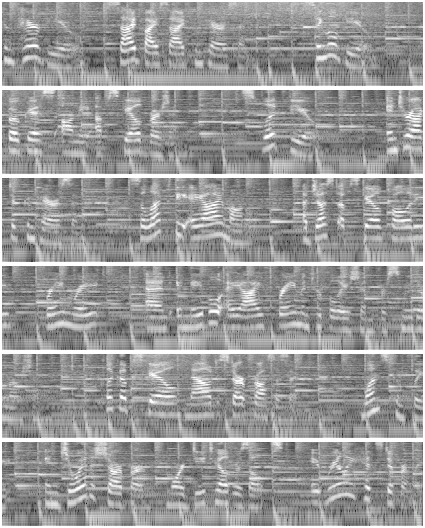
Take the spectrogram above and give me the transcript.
Compare view, side-by-side -side comparison. Single view, focus on the upscaled version. Split view, interactive comparison. Select the AI model. Adjust upscale quality, frame rate, and enable AI frame interpolation for smoother motion. Click Upscale now to start processing. Once complete, enjoy the sharper, more detailed results. It really hits differently.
